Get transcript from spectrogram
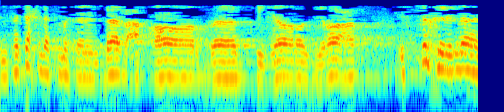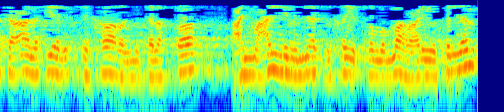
انفتح لك مثلا باب عقار باب تجارة زراعة. استخر الله تعالى فيها الافتخار المتلقى عن معلم الناس الخير صلى الله عليه وسلم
